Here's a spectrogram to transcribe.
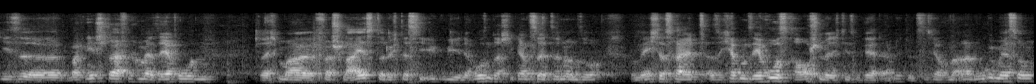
diese Magnetstreifen haben ja sehr hohen sag ich mal, Verschleiß, dadurch, dass sie irgendwie in der Hosentasche die ganze Zeit sind und so. Und wenn ich das halt, also ich habe ein sehr hohes Rauschen, wenn ich diesen Wert ermittle. Das ist ja auch eine analoge Messung.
